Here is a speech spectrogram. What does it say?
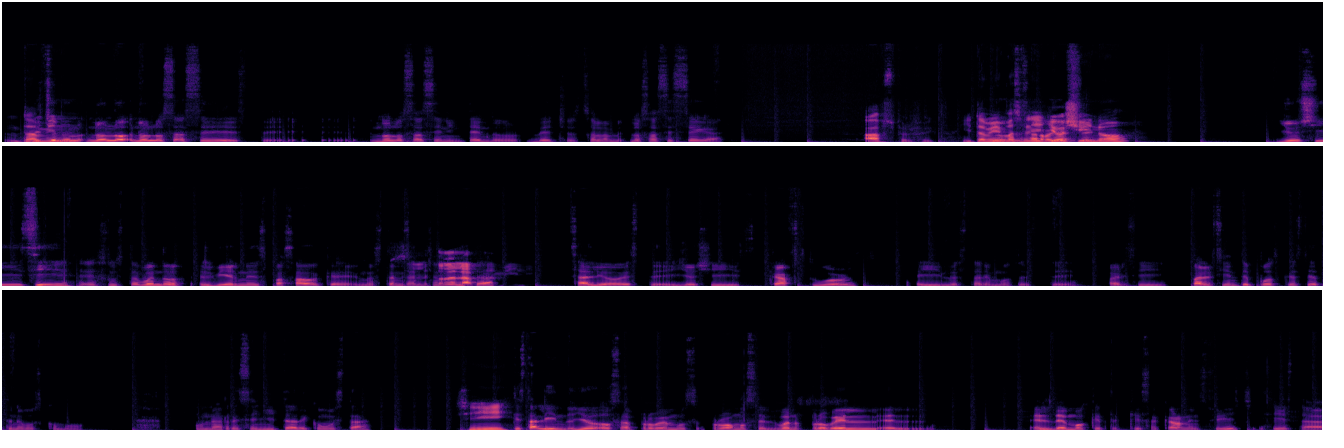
de hecho no, no, lo- no los hace este, no los hace Nintendo, de hecho, solamente los hace Sega. Ah, pues perfecto. Y también va a Los salir Yoshi, Sega. ¿no? Yoshi, sí, es justo, bueno, el viernes pasado que nos están Sale escuchando toda la familia. salió este Yoshi's Craft World. Ahí lo estaremos, este, a ver si para el siguiente podcast ya tenemos como una reseñita de cómo está. Sí. Que está lindo. Yo, o sea, probemos, probamos el, bueno, probé el, el, el demo que, te- que sacaron en Switch. Y sí, está,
